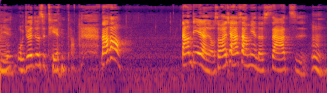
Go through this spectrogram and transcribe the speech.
边，嗯、我觉得就是天堂。然后当地人有说，而且它上面的沙子，嗯，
